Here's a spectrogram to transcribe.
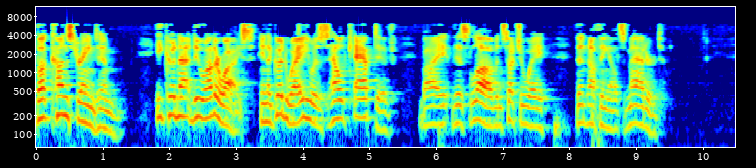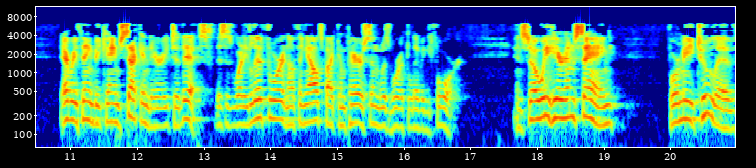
but constrained him. He could not do otherwise. In a good way, he was held captive by this love in such a way that nothing else mattered. Everything became secondary to this. This is what he lived for, and nothing else by comparison was worth living for. And so we hear him saying, for me to live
